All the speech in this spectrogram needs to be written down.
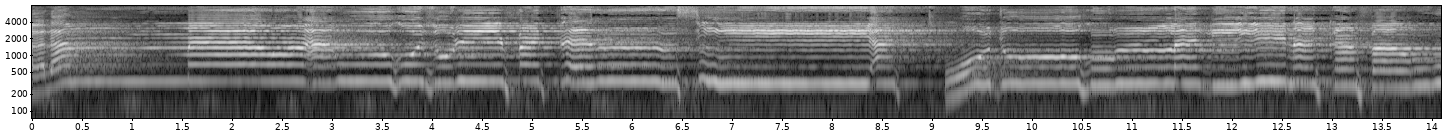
فلما رأوه زلفة سيئت وجوه الذين كفروا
